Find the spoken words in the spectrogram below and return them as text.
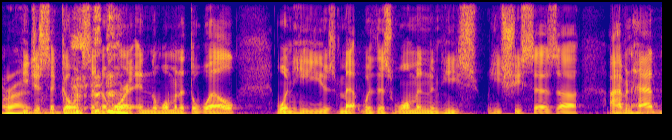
Right. He just said, "Go and sin no more." And the woman at the well, when he is met with this woman, and he, he she says, uh, "I haven't had,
